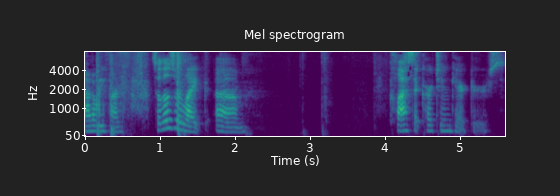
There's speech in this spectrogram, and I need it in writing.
That'll be fun. So those are like um, classic cartoon characters.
